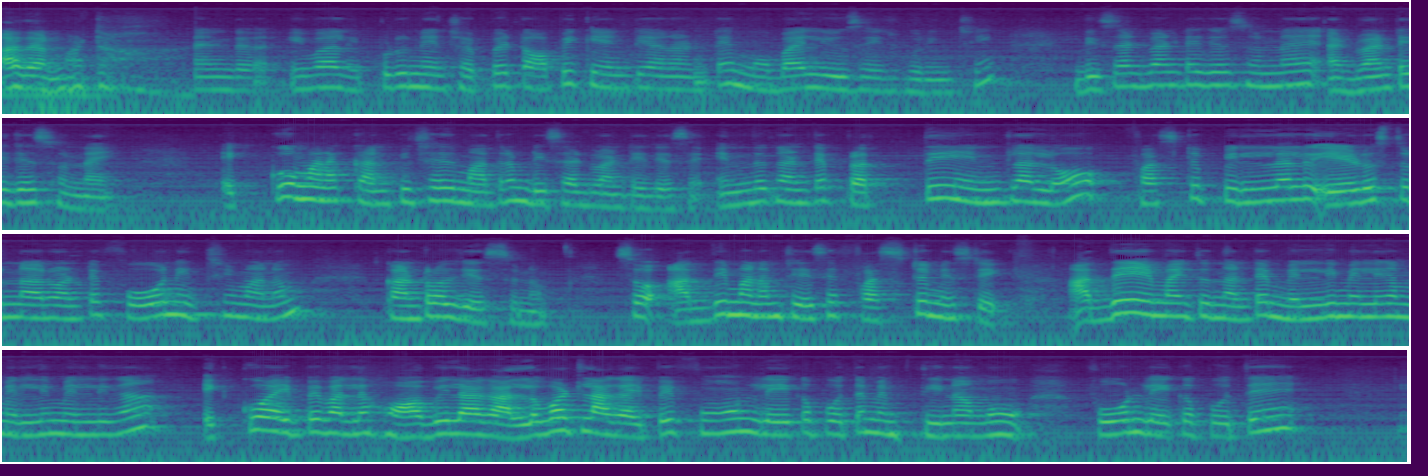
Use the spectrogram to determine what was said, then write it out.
అదనమాట అండ్ ఇవాళ ఇప్పుడు నేను చెప్పే టాపిక్ ఏంటి అని అంటే మొబైల్ యూసేజ్ గురించి. డిసడ్వాంటేజెస్ ఉన్నాయి అడ్వాంటేజెస్ ఉన్నాయి. ఎక్కువ మనకు కనిపించేది మాత్రం డిసడ్వాంటేజెస్ ఎందుకంటే ప్రతి ఇంట్లలో ఫస్ట్ పిల్లలు ఏడుస్తున్నారు అంటే ఫోన్ ఇచ్చి మనం కంట్రోల్ చేస్తున్నాం. సో అది మనం చేసే ఫస్ట్ మిస్టేక్ అదే ఏమవుతుందంటే మెల్లి మెల్లిగా మెల్లి మెల్లిగా ఎక్కువ అయిపోయి వాళ్ళ హాబీలాగా అలవాట్లాగా అయిపోయి ఫోన్ లేకపోతే మేము తినము. ఫోన్ లేకపోతే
